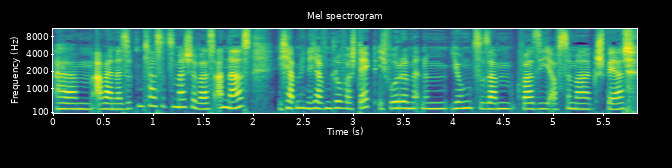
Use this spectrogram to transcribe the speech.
Ähm, aber in der siebten Klasse zum Beispiel war es anders. Ich habe mich nicht auf dem Klo versteckt. Ich wurde mit einem Jungen zusammen quasi aufs Zimmer gesperrt.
